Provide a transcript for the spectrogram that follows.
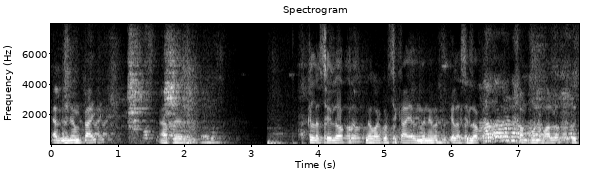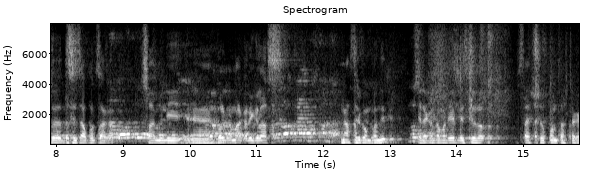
aluminium কাই আপনার ক্লাসি লক ব্যবহার করছি কাই অ্যালুমিনিয়ামের ক্লাসি লক সম্পূর্ণ ভালো, ভিতরে দিচ্ছি চাপল চাকা, ছয় মিলি গোল্ডেন মার্কারি গ্লাস নাসরি কোম্পানির এটা কিন্তু আমার রেট লিস্ট ছিল চারশো পঞ্চাশ টাকা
